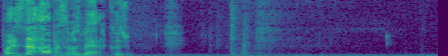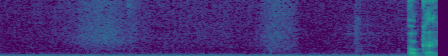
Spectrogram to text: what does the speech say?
but it's not opposite the mizbeach because okay.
